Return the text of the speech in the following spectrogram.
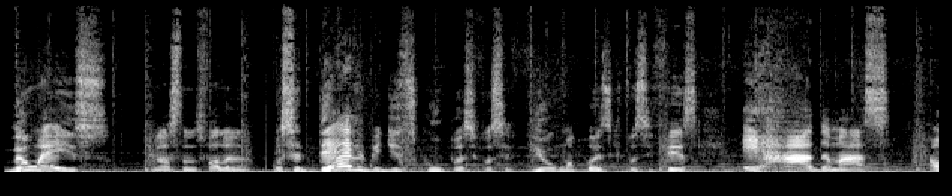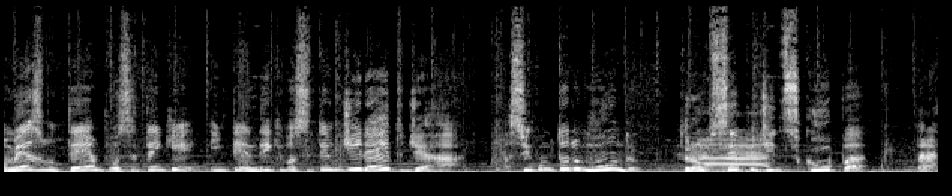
não é isso que nós estamos falando. Você deve pedir desculpa se você viu alguma coisa que você fez errada, mas ao mesmo tempo você tem que entender que você tem o direito de errar, assim como todo mundo. Tu não precisa Ah. pedir desculpa para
